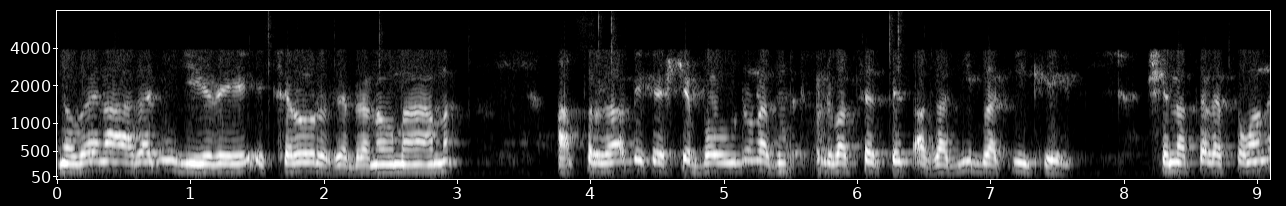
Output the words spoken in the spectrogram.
nové náhradní díly, i celou rozebranou mám. A prodal bych ještě boudu na 25 a zadní blatníky. Vše na telefon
